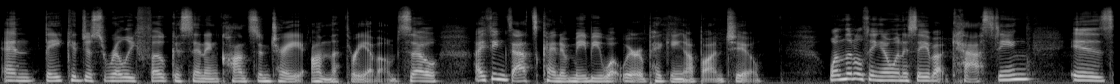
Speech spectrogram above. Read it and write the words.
and they could just really focus in and concentrate on the three of them. So I think that's kind of maybe what we were picking up on too. One little thing I want to say about casting is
